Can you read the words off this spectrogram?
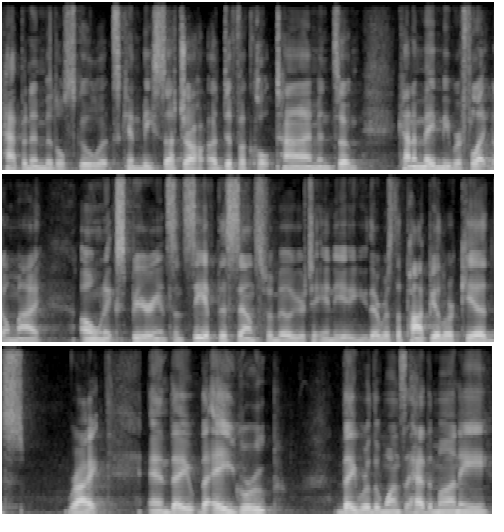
happen in middle school. It can be such a, a difficult time, and so kind of made me reflect on my own experience and see if this sounds familiar to any of you. There was the popular kids, right? And they, the A group, they were the ones that had the money,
